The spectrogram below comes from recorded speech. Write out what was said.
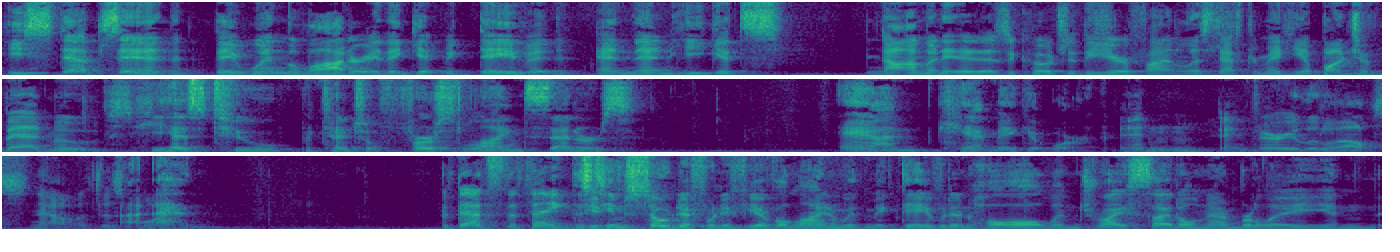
He steps in, they win the lottery, they get McDavid, and then he gets nominated as a coach of the year finalist after making a bunch of bad moves. He has two potential first line centers, and can't make it work. And and very little else now at this point. But that's the thing. This If- team's so different if you have a line with McDavid and Hall and Draisaitl and Eberle and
